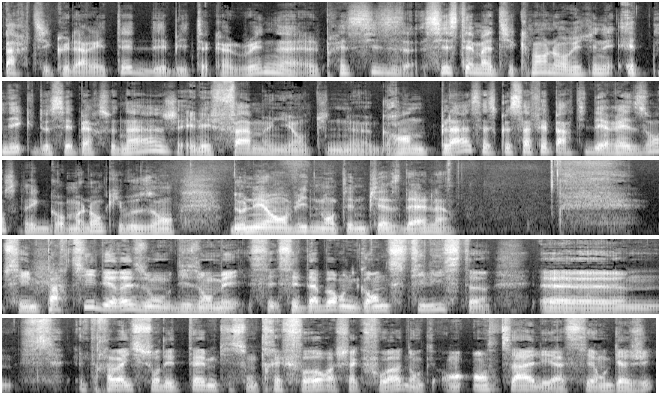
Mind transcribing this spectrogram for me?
particularités de Debbie Tucker Green, elle précise systématiquement l'origine ethnique de ses personnages et les femmes y ont une grande place. Est-ce que ça fait partie des raisons, Cédric Gourmelon, qui vous ont donné envie de monter une pièce d'elle? C'est une partie des raisons, disons, mais c'est d'abord une grande styliste. Euh, elle travaille sur des thèmes qui sont très forts à chaque fois, donc en, en ça, elle est assez engagée.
